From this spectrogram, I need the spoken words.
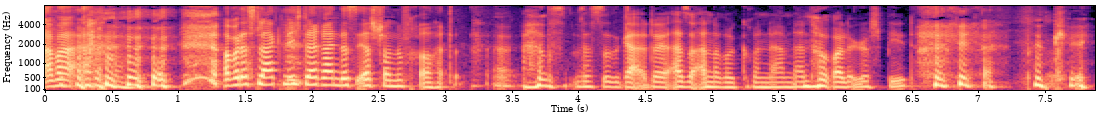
Aber, aber das lag nicht daran, dass er schon eine Frau hatte. Das, das ist egal. Also andere Gründe haben da eine Rolle gespielt. ja. Okay.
